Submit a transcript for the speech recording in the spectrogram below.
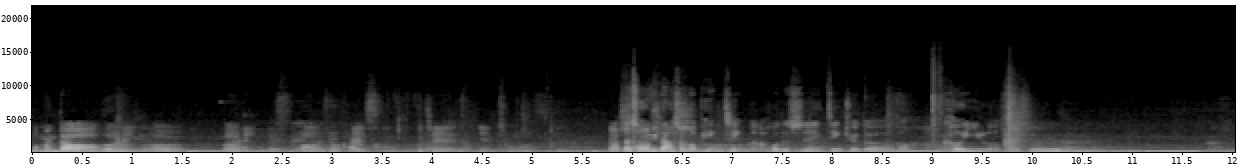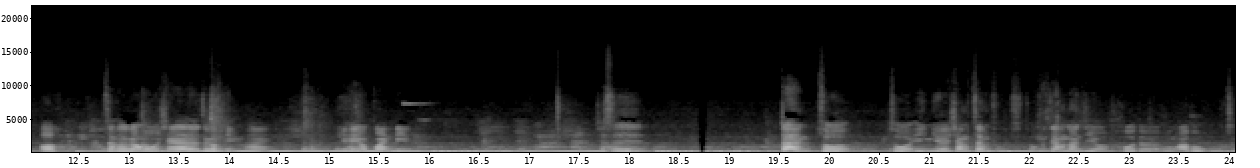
我嗯，们到二零二二零的时候就开始不接演出了。那时候遇到什么瓶颈嘛？或者是已经觉得哦可以了？就是哦，这个跟我现在的这个品牌也很有关联。就是当然做做音乐，像政府，我们这张专辑有获得文化部补助，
